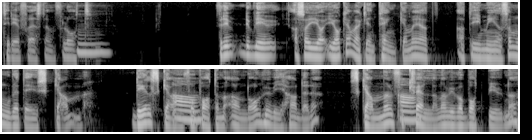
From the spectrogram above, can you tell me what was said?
till det förresten, förlåt. Mm. För det, det blev... Alltså jag, jag kan verkligen tänka mig att, att det gemensamma ordet är ju skam. Dels skam Ja. för att prata med andra om hur vi hade det. Skammen för Ja. kvällarna vi var bortbjudna.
